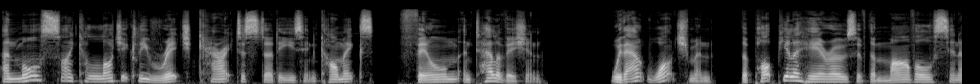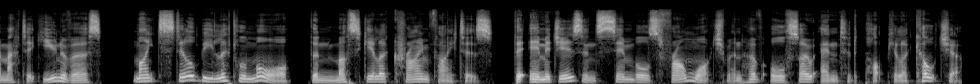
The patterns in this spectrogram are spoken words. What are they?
and more psychologically rich character studies in comics, film, and television. Without Watchmen, the popular heroes of the Marvel Cinematic Universe might still be little more than muscular crime fighters. The images and symbols from Watchmen have also entered popular culture.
